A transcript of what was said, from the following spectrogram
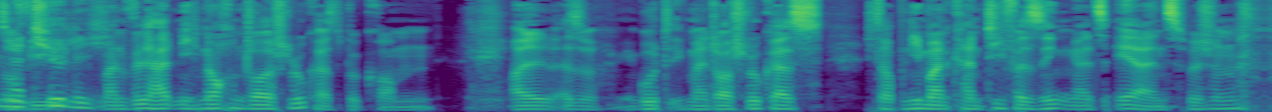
So Natürlich. Wie, man will halt nicht noch einen George Lucas bekommen. Weil, also gut, ich meine, George Lucas, ich glaube, niemand kann tiefer sinken als er inzwischen.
